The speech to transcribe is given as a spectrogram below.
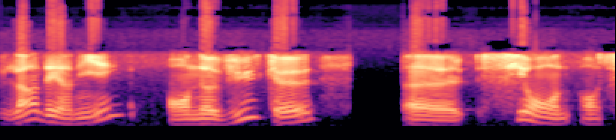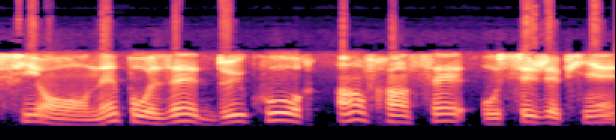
L'an dernier, on a vu que euh, si on, si on imposait deux cours en français aux cégepiens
